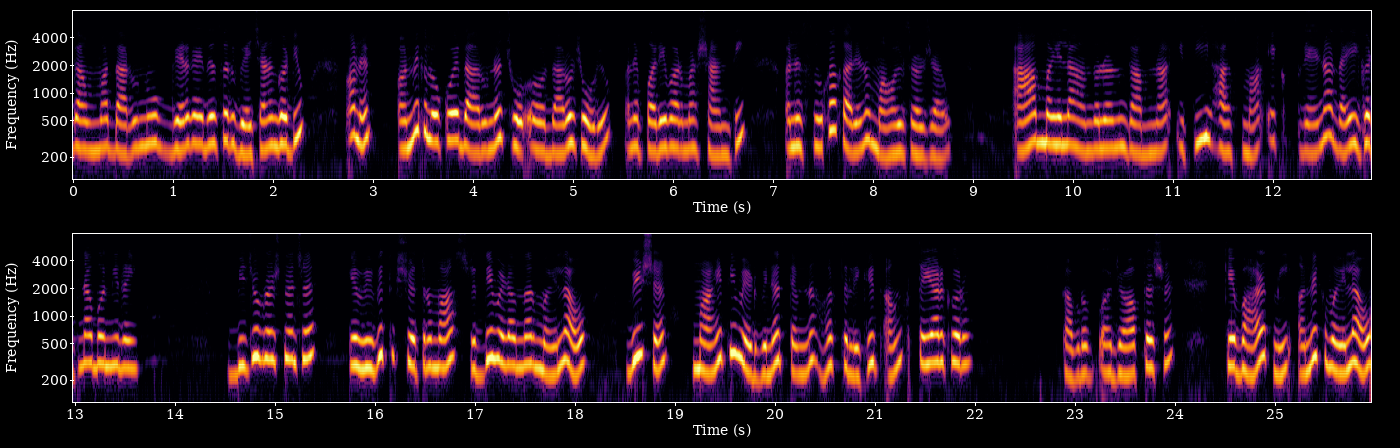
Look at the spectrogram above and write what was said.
ગામમાં દારૂનું ગેરકાયદેસર વેચાણ ઘટ્યું અને અનેક લોકોએ દારૂને દારૂ છોડ્યો અને પરિવારમાં શાંતિ અને સુખાકારીનો માહોલ સર્જાયો. આ મહિલા આંદોલન ગામના ઇતિહાસમાં એક પ્રેરણાદાયી ઘટના બની રહી. બીજો પ્રશ્ન છે કે વિવિધ ક્ષેત્રોમાં સિદ્ધિ મેળવનાર મહિલાઓ વિશે માહિતી મેળવીને તેમના હસ્તલિખિત અંક તૈયાર કરો. તો આપણો જવાબ થશે કે ભારતની અનેક મહિલાઓ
